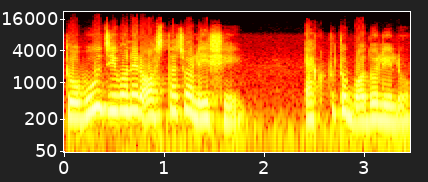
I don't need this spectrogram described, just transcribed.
তবু জীবনের অস্তাচল এসে একটু তো বদল এলো।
